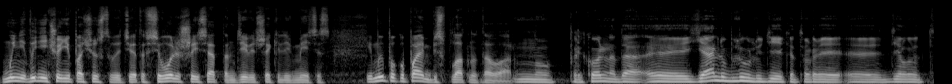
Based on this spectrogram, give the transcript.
Мы не, вы ничего не почувствуете. Это всего лишь 69 шекелей в месяц. И мы покупаем бесплатно товар. Ну, прикольно, да. Э, я люблю людей, которые э, делают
